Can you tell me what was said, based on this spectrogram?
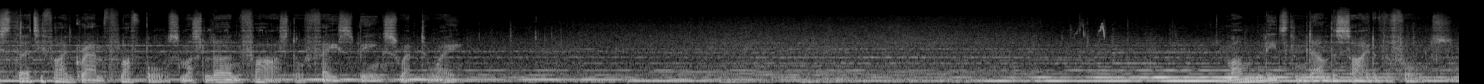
These 35 gram fluff balls must learn fast or face being swept away. Mum leads them down the side of the falls.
